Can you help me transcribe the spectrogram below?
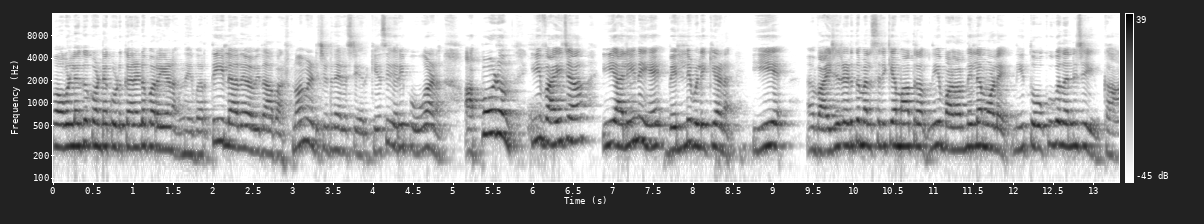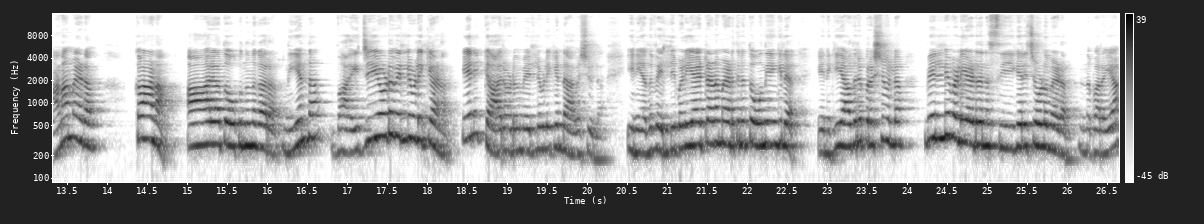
മുകളിലേക്ക് കൊണ്ടു കൊടുക്കാനായിട്ട് പറയണം. നിവർത്തിയില്ലാതെ കവിത ആ ഭക്ഷണവും മേടിച്ചിട്ട് നേരെ സ്റ്റെയർ കേസ് കയറി പോവുകയാണ്. അപ്പോഴും ഈ വൈജ ഈ അലീനയെ വെല്ലുവിളിക്കുകയാണ്. ഈ വൈജയുടെ അടുത്ത് മത്സരിക്കാൻ മാത്രം നീ വളർന്നില്ല മോളെ നീ തോക്കുക തന്നെ ചെയ്യും. കാണാം മേഡം. കാണാം. ആരാ തോക്കുന്നെന്ന് കാരണം നീ എന്താ? വൈജയോട് വെല്ലുവിളിക്കാണ്. എനിക്ക് ആരോടും വെല്ലുവിളിക്കേണ്ട ആവശ്യമില്ല. ഇനി അത് വെല്ലുവിളിയായിട്ടാണ് മാഡത്തിന് തോന്നിയെങ്കിൽ എനിക്ക് യാതൊരു പ്രശ്നമില്ല വെല്ലുവിളിയായിട്ട് തന്നെ സ്വീകരിച്ചോളൂ മാഡം എന്ന് പറയാം.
